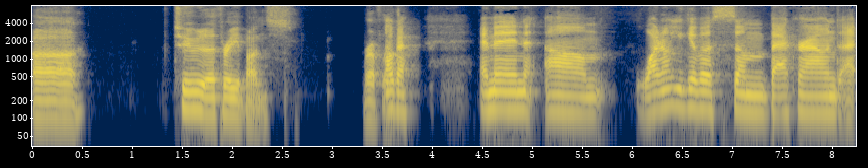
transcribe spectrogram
uh, two to three months, roughly. Okay, and then um, why don't you give us some background? I,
